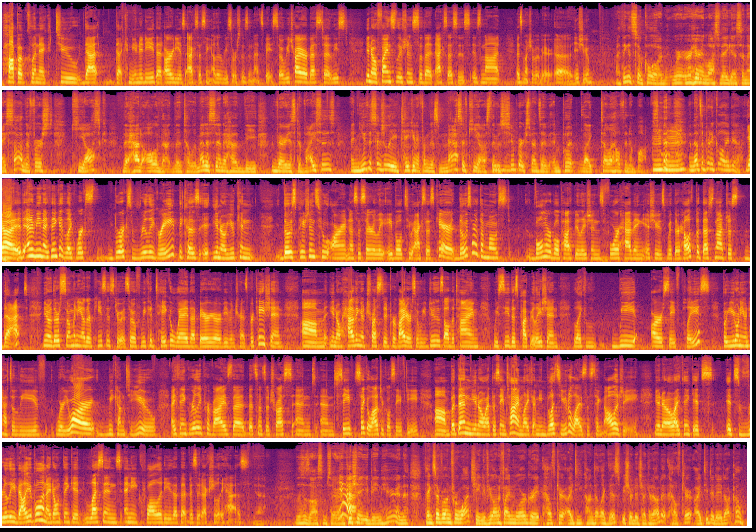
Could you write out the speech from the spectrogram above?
pop-up clinic to that that community that already is accessing other resources in that space. So we try our best to at least you know find solutions so that access is is not as much of a uh, issue. I think it's so cool. I mean, we're, we're here in Las Vegas, and I saw the first kiosk that had all of that the telemedicine, it had the various devices. And you've essentially taken it from this massive kiosk that mm-hmm. was super expensive and put like telehealth in a box, mm-hmm. and that's a pretty cool idea. Yeah, it, and I mean, I think it like works works really great because it, you know you can those patients who aren't necessarily able to access care, those are the most vulnerable populations for having issues with their health but that's not just that. You know there's so many other pieces to it. So if we could take away that barrier of even transportation um, you know having a trusted provider so we do this all the time we see this population like we are a safe place but you don't even have to leave where you are, we come to you, I think really provides that, that sense of trust and, and safe, psychological safety. Um, but then, you know, at the same time, like, I mean, let's utilize this technology. You know, I think it's, it's really valuable and I don't think it lessens any quality that that visit actually has. Yeah. This is awesome, Sarah. Yeah. I appreciate you being here, and thanks everyone for watching. If you want to find more great healthcare IT content like this, be sure to check it out at healthcareittoday.com.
